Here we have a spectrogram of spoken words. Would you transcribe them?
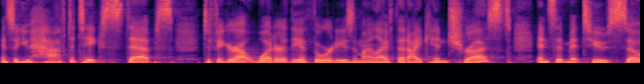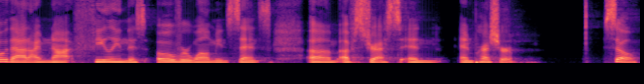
And so you have to take steps to figure out what are the authorities in my life that I can trust and submit to so that I'm not feeling this overwhelming sense um, of stress and, and pressure. So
